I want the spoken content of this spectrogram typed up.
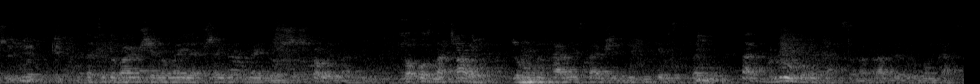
przyszłość, zdecydowałem się na najlepsze i najdroższe szkoły dla mnie. Co oznaczało, że momentalnie stałem się dłużnikiem systemu na grubą kasę, naprawdę grubą kasę.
